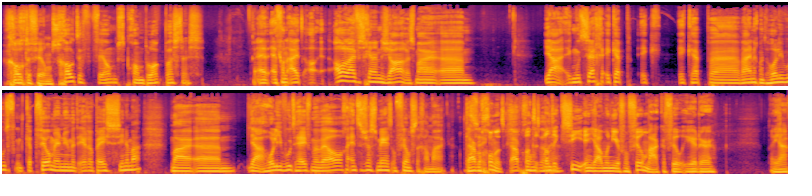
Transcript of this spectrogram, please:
Grote films. Grote films, gewoon blockbusters. En, en vanuit allerlei verschillende genres. Maar ehm, ja, ik moet zeggen, ik heb, ik, ik heb uh, weinig met Hollywood. Ik heb veel meer nu met Europese cinema. Maar ehm, ja, Hollywood heeft me wel geenthousiasmeerd om films te gaan maken. Daar begon het. Daar begon want, het want ik zie in jouw manier van film maken veel eerder... Nou ja,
